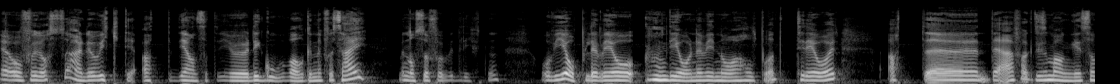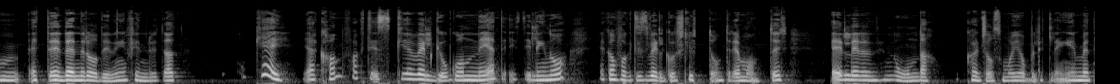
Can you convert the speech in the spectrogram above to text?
ja, og for oss er det jo viktig at de ansatte gjør de gode valgene for seg, men også for bedriften. Og vi opplever jo de årene vi nå har holdt på, tre år, at uh, det er faktisk mange som etter den rådgivningen finner ut at ok, jeg kan faktisk velge å gå ned i stilling nå. Jeg kan faktisk velge å slutte om tre måneder. Eller noen, da. Kanskje også må jobbe litt lenger. Men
